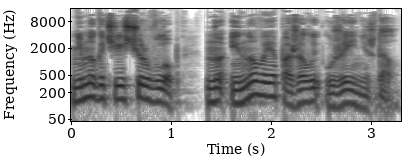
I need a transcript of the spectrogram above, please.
немного чересчур в лоб, но иного я, пожалуй, уже и не ждал.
